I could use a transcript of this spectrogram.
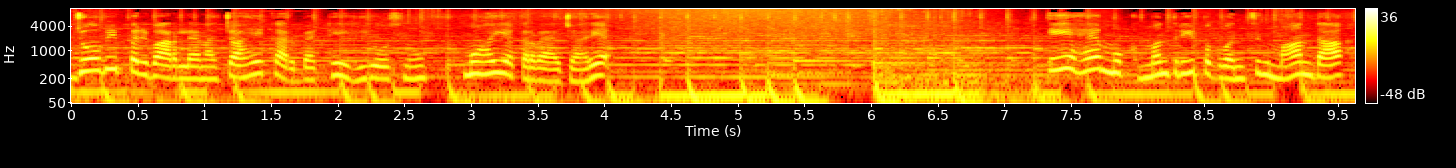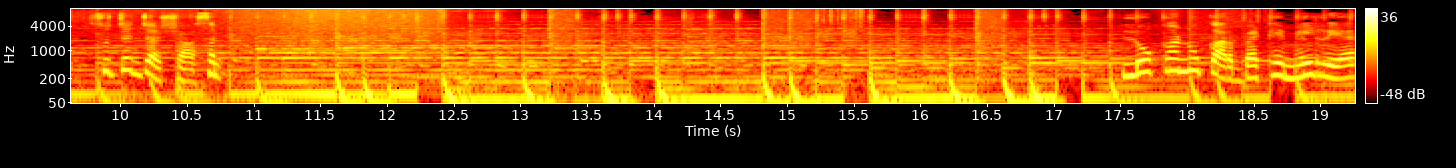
ਜੋ ਵੀ ਪਰਿਵਾਰ ਲੈਣਾ ਚਾਹੇ, ਘਰ ਬੈਠੇ ਹੀ ਉਸ ਨੂੰ ਮੁਹੱਈਆ ਕਰਵਾਇਆ ਜਾ ਰਿਹਾ ਹੈ। ਇਹ ਹੈ ਮੁੱਖ ਮੰਤਰੀ ਭਗਵੰਤ ਸਿੰਘ ਮਾਨ ਦਾ ਸੁਚੱਜਾ ਸ਼ਾਸਨ। ਲੋਕਾਂ ਨੂੰ ਘਰ ਬੈਠੇ ਮਿਲ ਰਿਹਾ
